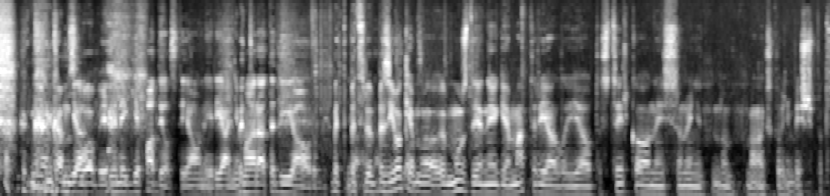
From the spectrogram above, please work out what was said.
gan, gan zobi. Vienīgi, ja padilst jauni, ir jāņem bet, ārā, tad ir jāurubi. Bet, bet jā, bez jokiem mūsdienīgie materiāli jau tas cirkonis, un viņi, nu, man liekas, ka viņi bišķi pat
